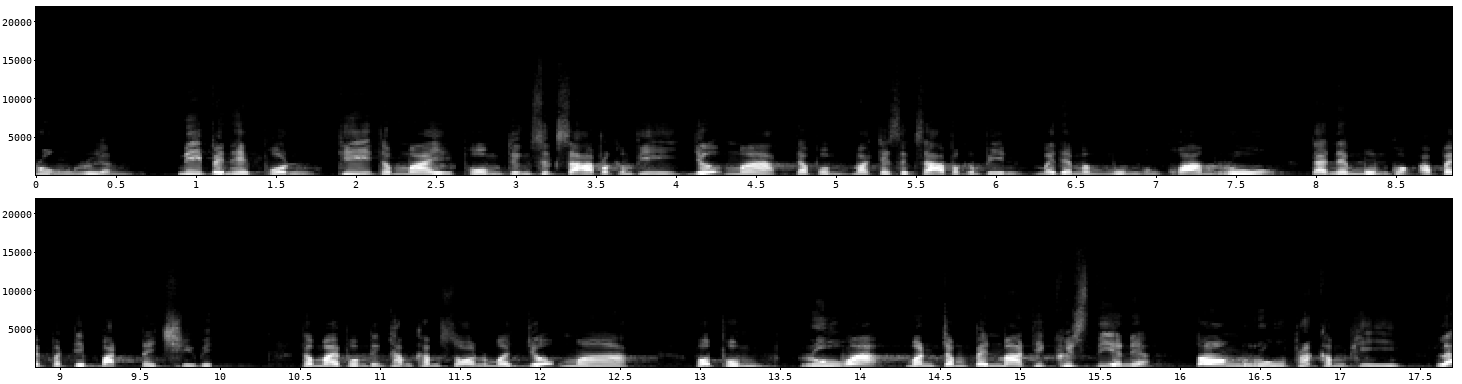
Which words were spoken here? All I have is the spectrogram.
รุ่งเรืองนี่เป็นเหตุผลที่ทำไมผมถึงศึกษาพระคัมภีร์เยอะมาก แต่ผมมักจะศึกษาพระคัมภีร์ไม่ได้มามุมของความรู้ แต่ในมุมของเอาไปปฏิบัติในชีวิต ทำไมผมถึงทำคำสอนออกมาเยอะมาก เพราะผมรู้ว่ามันจำเป็นมากที่คริสเตียนเนี่ยต้องรู้พระคัมภีร์ และ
